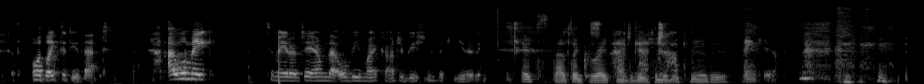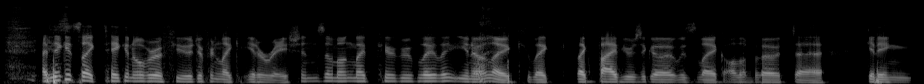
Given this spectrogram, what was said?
I would like to do that. I will make tomato jam. That will be my contribution to the community. It's that's a great contribution to the community. Thank you. I think it's like taken over a few different like iterations among my peer group lately. You know, like like like five years ago, it was like all about uh, getting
